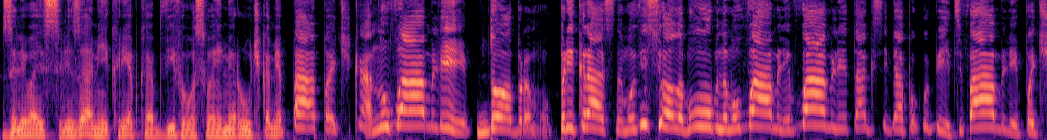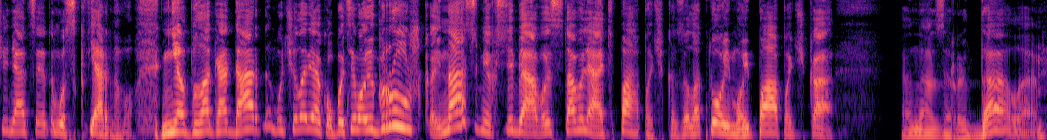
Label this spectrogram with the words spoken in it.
заливаясь слезами и крепко обвив его своими ручками. «Папочка, ну вам ли, доброму, прекрасному, веселому, умному, вам ли, вам ли так себя погубить? Вам ли подчиняться этому скверному, неблагодарному человеку, быть его игрушкой, насмех себя выставлять? Папочка, золотой мой папочка!» Она зарыдала,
